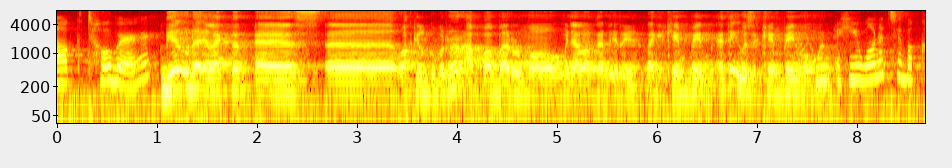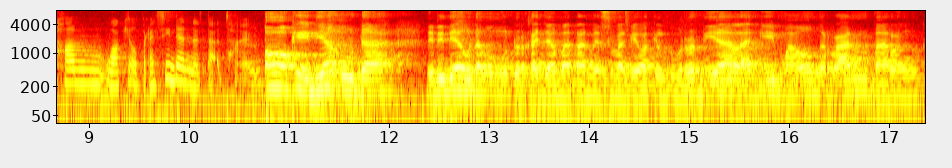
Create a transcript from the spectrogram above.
October. dia udah elected as uh, wakil gubernur apa baru mau menyalonkan diri ya lagi campaign I think it was a campaign moment He wanted to become wakil presiden at that time. oh oke dia udah jadi dia udah mengundurkan jabatannya sebagai wakil gubernur dia lagi mau ngeran bareng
